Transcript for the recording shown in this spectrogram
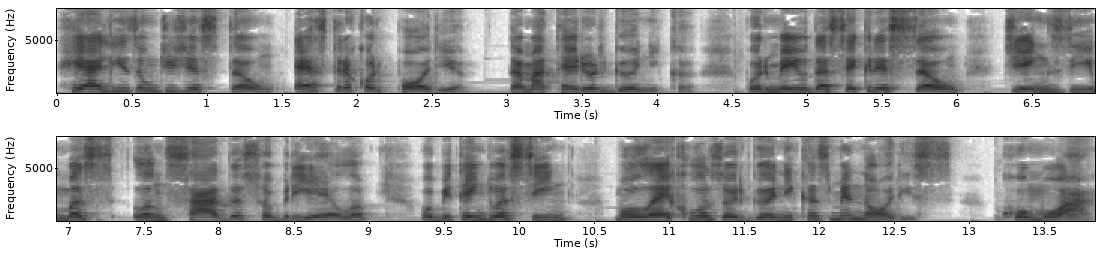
realizam digestão extracorpórea, da matéria orgânica, por meio da secreção de enzimas lançadas sobre ela, obtendo assim moléculas orgânicas menores, como a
